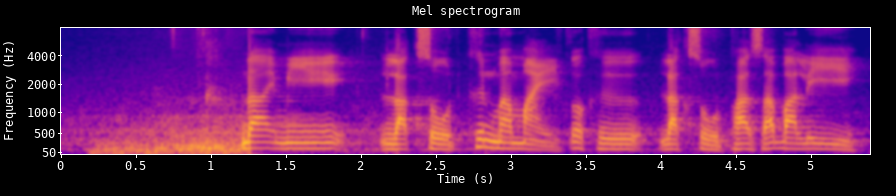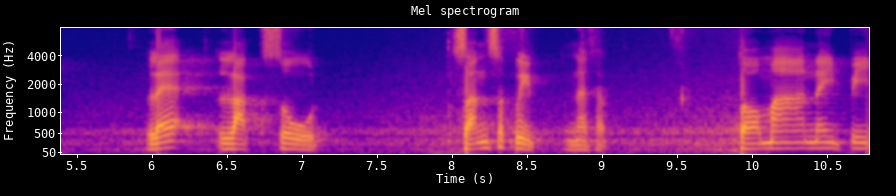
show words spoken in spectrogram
2541 ได้มีหลักสูตรขึ้นมาใหม่ก็คือหลักสูตรภาษาบาลี และหลักสูตร สันสกฤตนะครับ ต่อมาในปี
